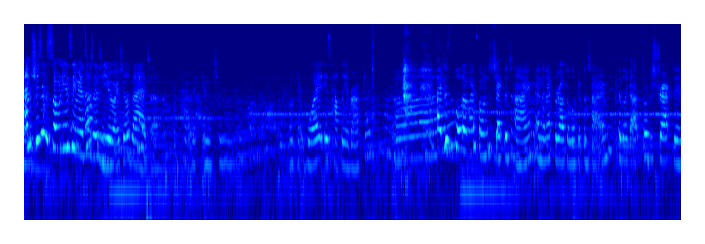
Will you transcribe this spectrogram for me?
I'm choosing so many of the same answers as you. I feel bad. Have- and choose- Okay, what is happily ever after? Uh, I just pulled out my phone to check the time, and then I forgot to look at the time because I got so distracted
